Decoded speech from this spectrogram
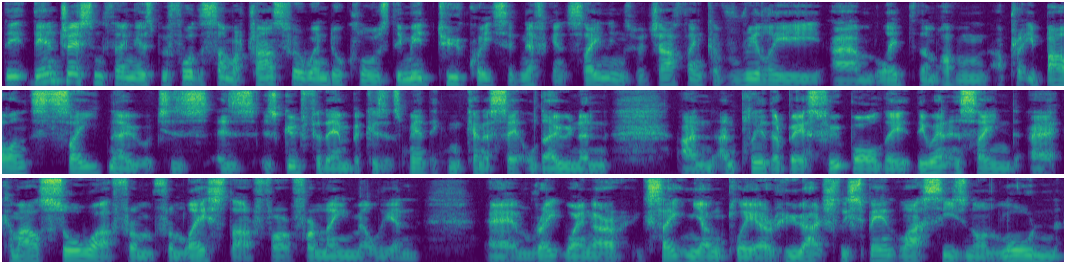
The, the interesting thing is, before the summer transfer window closed, they made two quite significant signings, which I think have really um, led to them having a pretty balanced side now, which is, is, is good for them because it's meant they can kind of settle down and, and, and play their best football. They, they went and signed. Uh, Kamal Sowah from from Leicester for for nine million. Um, right winger, exciting young player who actually spent last season on loan,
